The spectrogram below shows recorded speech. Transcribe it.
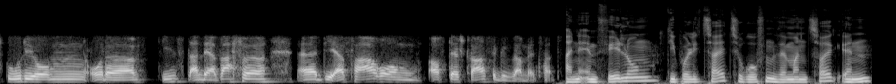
Studium oder Dienst an der Waffe äh, die Erfahrung auf der Straße gesammelt hat. Eine Empfehlung, die Polizei zu rufen, wenn man Zeugin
